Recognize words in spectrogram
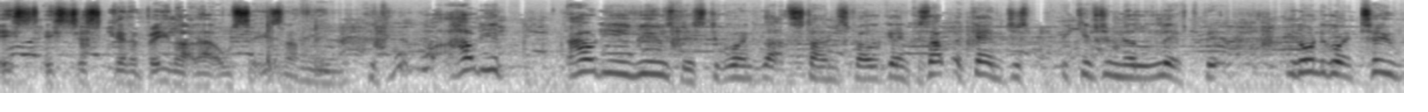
It- It's, it's just going to be like that all season, I think. Mm. 'cause wh- wh- how do you how do you use this to go into that Stansfeld game? Because that again just it gives you another lift. But you don't want to go in too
